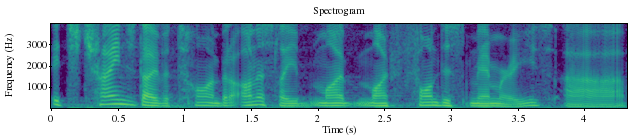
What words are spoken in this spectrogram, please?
it's changed over time, but honestly, my, my fondest memories are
